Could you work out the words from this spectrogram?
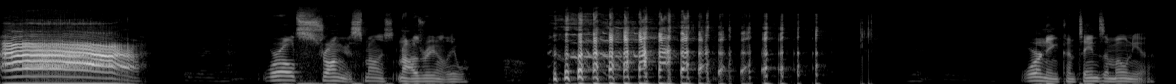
Ah! World's strongest smelling. No, I was reading a label. Warning contains ammonia.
